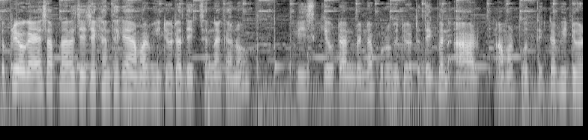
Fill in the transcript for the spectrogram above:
তো প্রিয় গায়েস আপনারা যে যেখান থেকে আমার ভিডিওটা দেখছেন না কেন প্লিজ কেউ টানবেন না, পুরো ভিডিওটা দেখবেন। আর আমার প্রত্যেকটা ভিডিওর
